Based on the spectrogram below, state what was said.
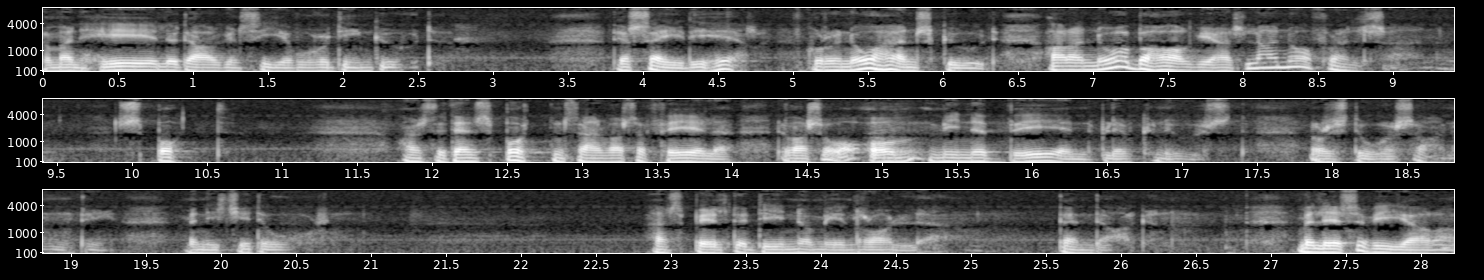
når man hele dagen sier 'Hvor er din Gud'? Der sier de her. Hvor er nå hans Gud? Har han nå behag i hans? La nå frelse han. Spott. Altså, den spotten som han var så fæl det var så om mine ben ble knust når jeg sto og sa noen ting, men ikke et ord. Han spilte din og min rolle den dagen. Vi leser videre.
